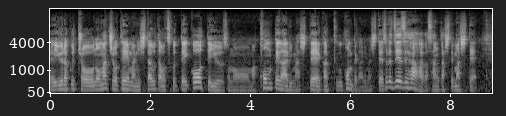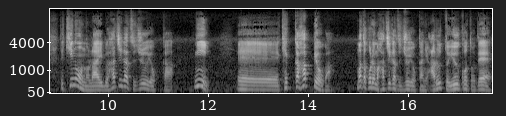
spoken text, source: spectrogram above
えー有楽町の街をテーマにした歌を作っていこうっていうその、まあ、コンペがありまして楽曲コンペがありましてそれぜいぜい母が参加してましてで昨日のライブ8月14日に、えー結果発表がまたこれも8月14日にあるということで、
